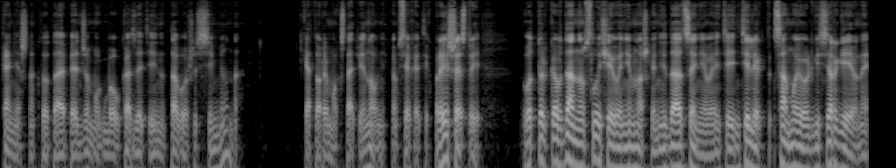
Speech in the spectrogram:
Конечно, кто-то опять же мог бы указать и на того же Семена, который мог стать виновником всех этих происшествий. Вот только в данном случае вы немножко недооцениваете интеллект самой Ольги Сергеевны.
